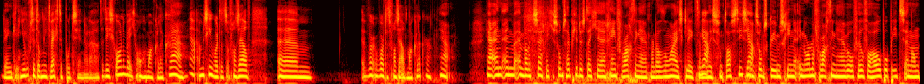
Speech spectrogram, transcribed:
denk ik. Je hoeft het ook niet weg te poetsen, inderdaad. Het is gewoon een beetje ongemakkelijk. Ja, Ja, en misschien wordt het vanzelf, ehm, wo- wordt het vanzelf makkelijker. ja. Ja, en, en, en wat ik zeg, weet je, soms heb je dus dat je geen verwachtingen hebt, maar dat het onwijs klikt. En Ja. dan is het fantastisch. Ja. En soms kun je misschien enorme verwachtingen hebben of heel veel hoop op iets. En dan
